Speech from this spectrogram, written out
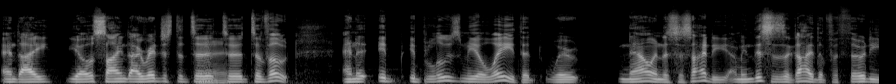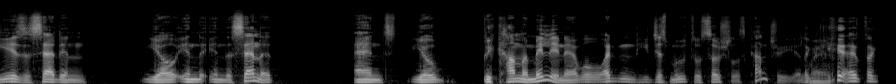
and I you know signed. I registered to Right. to, to vote, and it, it it blows me away that we're now in a society. I mean, this is a guy that for thirty years has sat in you know in the in the Senate and you know become a millionaire. Well, why didn't he just move to a socialist country? Like Right. it's like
